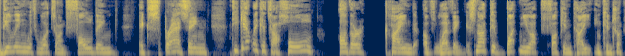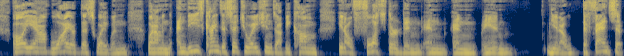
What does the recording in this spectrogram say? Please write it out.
dealing with what's unfolding, expressing. Do you get like it's a whole other kind of living. It's not to button you up fucking tight and control. Oh yeah, I'm wired this way. When when I'm in, in these kinds of situations, I become you know flustered and and and and you know defensive,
